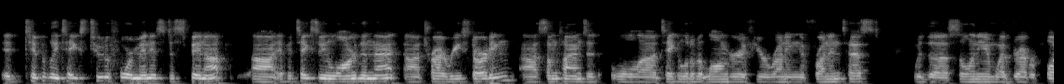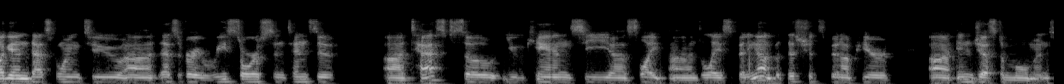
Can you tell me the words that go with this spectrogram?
It typically takes two to four minutes to spin up. Uh, if it takes any longer than that, uh, try restarting. Uh, sometimes it will take a little bit longer if you're running a front-end test with the Selenium WebDriver plugin. That's going to uh, that's a very resource-intensive uh, test, so you can see a slight delay spinning up, but this should spin up here in just a moment.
